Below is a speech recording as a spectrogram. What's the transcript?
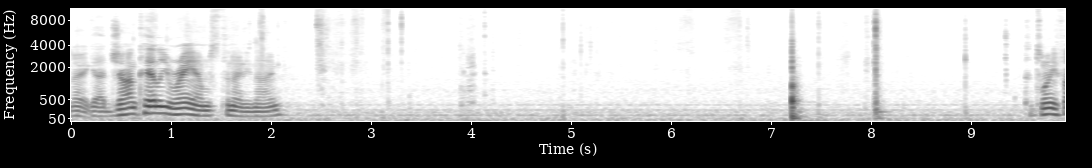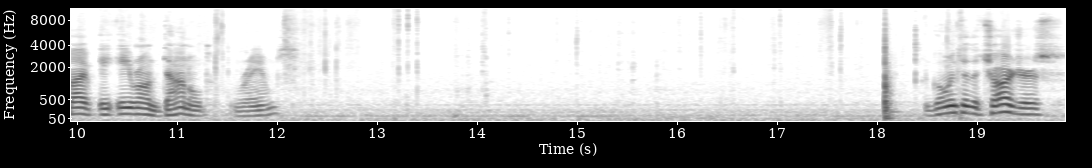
All right, got John Kelly Rams to 99. 25, Aaron Donald, Rams. Going to the Chargers,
